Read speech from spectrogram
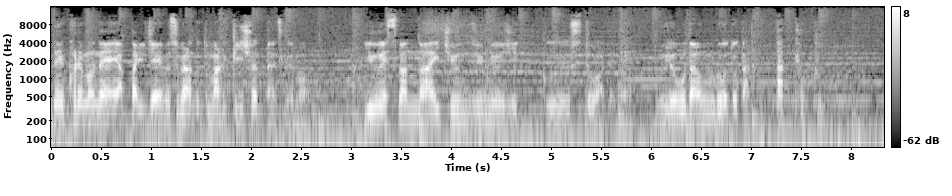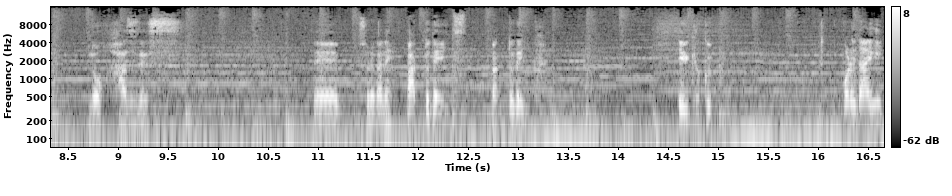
で、これもね、やっぱりジェームス・ブランドとまるっきり一緒だったんですけども、US 版の iTunes Music Store でね、無料ダウンロードだった曲のはずです。で、それがね、Bad Days、Bad Day か。っていう曲。これ大ヒッ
